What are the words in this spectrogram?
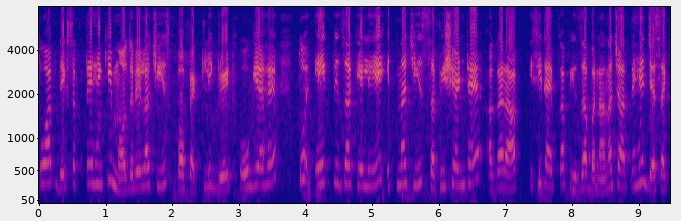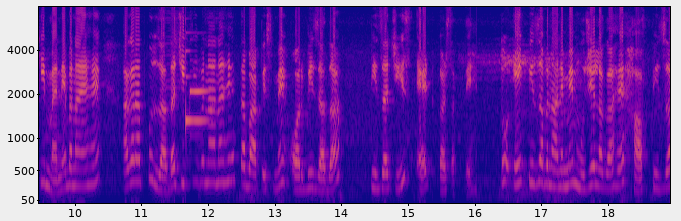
तो आप देख सकते हैं कि मोजरेला चीज़ परफेक्टली ग्रेट हो गया है। तो एक पिज़्ज़ा के लिए इतना चीज़ सफिशिएंट है। अगर आप इसी टाइप का पिज़्ज़ा बनाना चाहते हैं, जैसा कि मैंने बनाया है, अगर आपको ज़्यादा चीज़ी बनाना है, तब आप इसमें और भी ज़्यादा पिज़्ज़ा चीज़ ऐड कर सकते हैं। तो एक पिज़्ज़ा बनाने में मुझे लगा है हाफ़ पिज़्ज़ा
